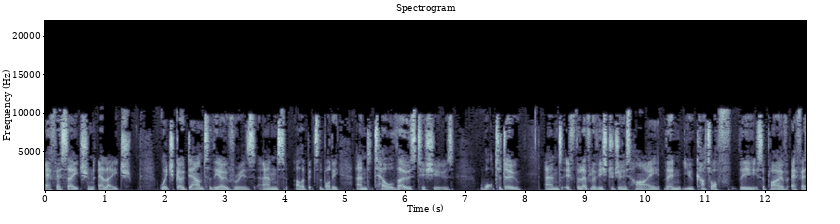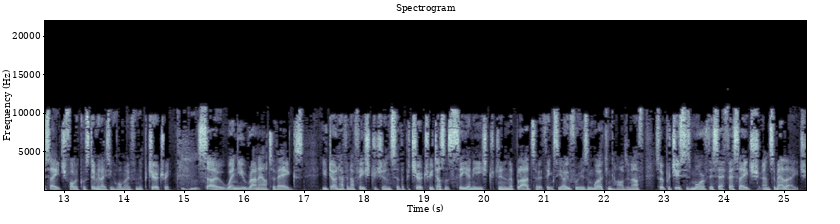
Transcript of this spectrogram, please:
FSH and LH, which go down to the ovaries and other bits of the body and tell those tissues what to do. And if the level of estrogen is high, then you cut off the supply of FSH, follicle stimulating hormone, from the pituitary. Mm-hmm. So when you run out of eggs, you don't have enough estrogen, so the pituitary doesn't see any estrogen in the blood, so it thinks the ovary isn't working hard enough, so it produces more of this FSH and some LH.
